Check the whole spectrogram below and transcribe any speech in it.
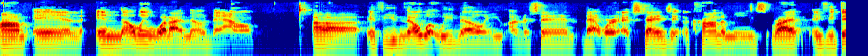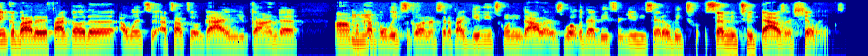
um, and in knowing what I know now. Uh, if you know what we know and you understand that we're exchanging economies, right? If you think about it, if I go to, I went to, I talked to a guy in Uganda um, mm-hmm. a couple weeks ago, and I said, if I give you twenty dollars, what would that be for you? He said it would be seventy-two thousand shillings,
